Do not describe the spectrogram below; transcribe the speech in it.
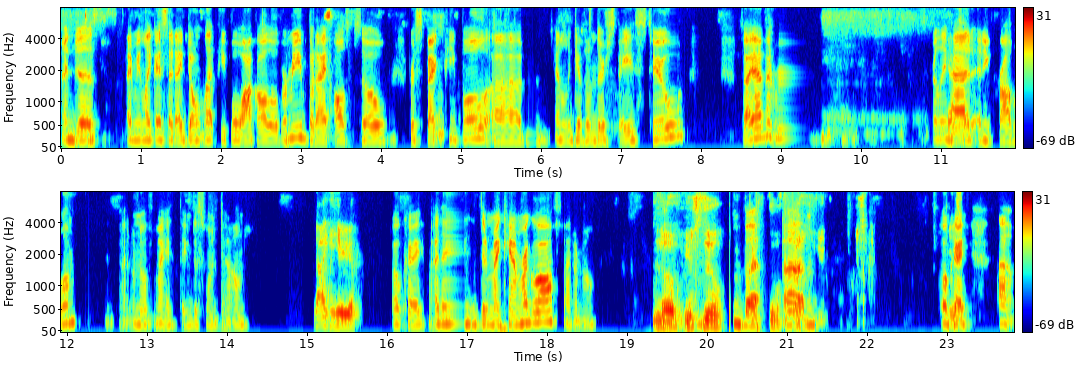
and just I mean, like I said, I don't let people walk all over me, but I also respect people um, and give them their space too. So I haven't really had any problem. I don't know if my thing just went down. No, I can hear you. Okay. I think, did my camera go off? I don't know. No, you're still. But, you're still um, okay. Um,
